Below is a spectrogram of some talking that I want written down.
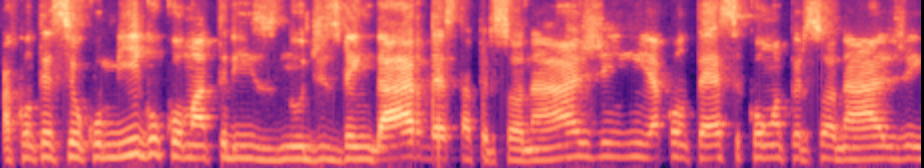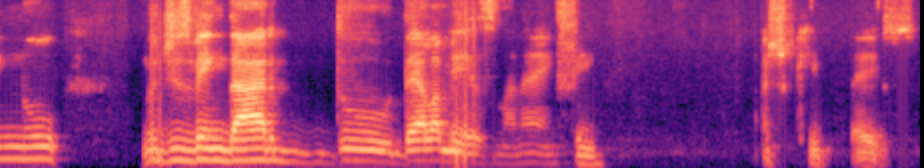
aconteceu comigo como atriz no desvendar desta personagem e acontece com a personagem no, no desvendar do, dela mesma, né? Enfim, acho que é isso.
